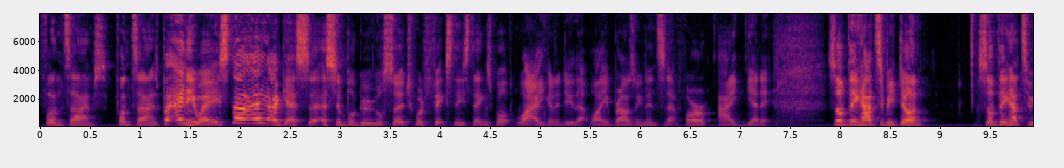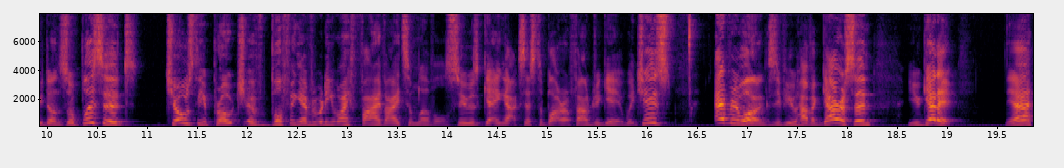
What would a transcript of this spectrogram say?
Fun times, fun times. But anyway, it's not. I, I guess a, a simple Google search would fix these things. But why are you going to do that while you're browsing an internet forum? I get it. Something had to be done. Something had to be done. So Blizzard chose the approach of buffing everybody by five item levels who was getting access to Blackrock Foundry gear, which is everyone, because if you have a garrison, you get it. Yeah?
